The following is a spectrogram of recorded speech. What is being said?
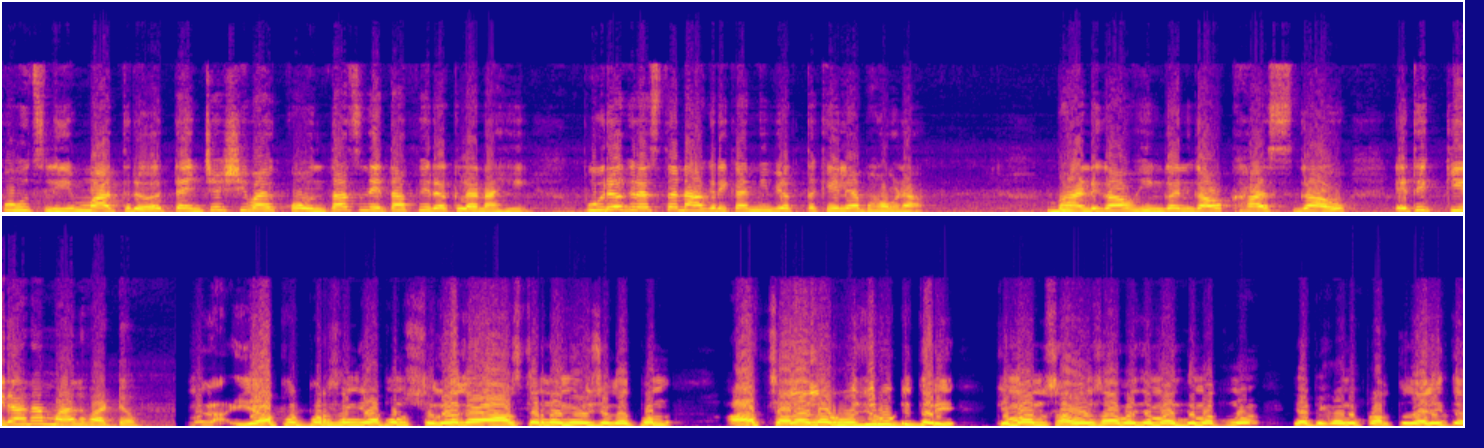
पोहोचली मात्र त्यांच्याशिवाय कोणताच नेता फिरकला नाही. पूरग्रस्त नागरिकांनी व्यक्त केल्या भावना. भांडगाव हिंगणगाव खासगाव येथे किराणा माल वाटप. मग या प्रसंगी आपण सगळं काय आज तर नाही मिळू शकत पण आज चालायला रोजीरोटी तरी किमान सावंत साहेबांच्या माध्यमातून या ठिकाणी प्राप्त झाली त्या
